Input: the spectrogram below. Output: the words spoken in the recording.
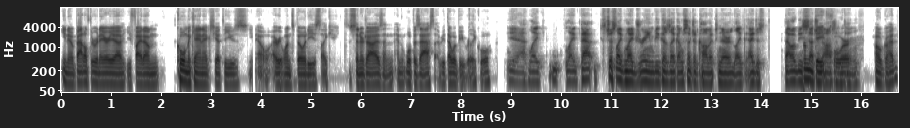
you know battle through an area, you fight them, cool mechanics. You have to use you know everyone's abilities like synergize and and whoop his ass. That that would be really cool. Yeah, like like that. It's just like my dream because like I'm such a comics nerd. Like I just that would be From such an awesome four, thing. Oh, go ahead.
